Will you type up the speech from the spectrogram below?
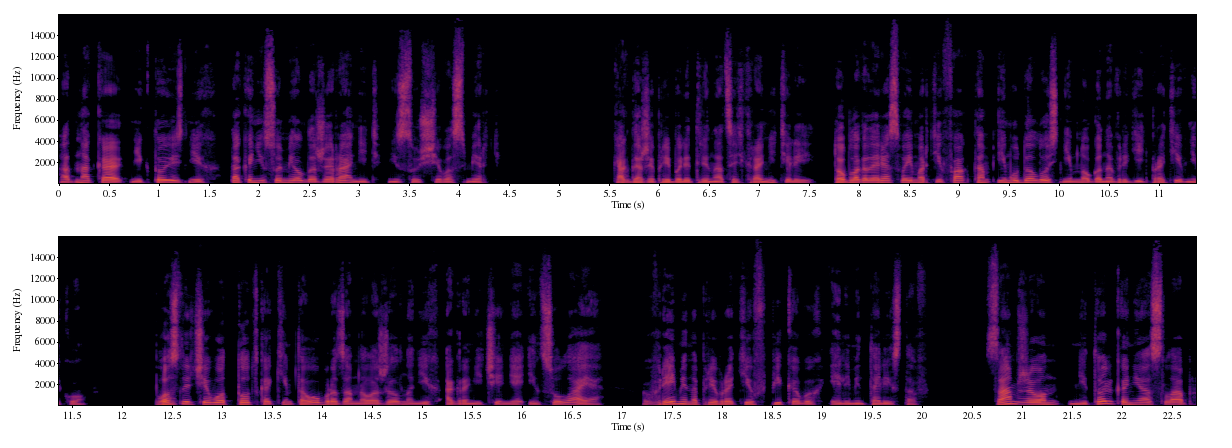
Однако никто из них так и не сумел даже ранить несущего смерть. Когда же прибыли 13 хранителей, то благодаря своим артефактам им удалось немного навредить противнику, после чего тот каким-то образом наложил на них ограничения инсулая, временно превратив в пиковых элементалистов. Сам же он не только не ослаб,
